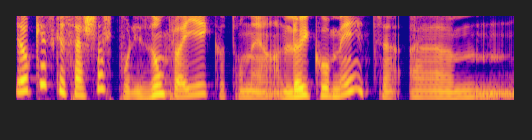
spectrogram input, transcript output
Et donc, qu'est-ce que ça change pour les employés quand on est un leucomètre euh,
